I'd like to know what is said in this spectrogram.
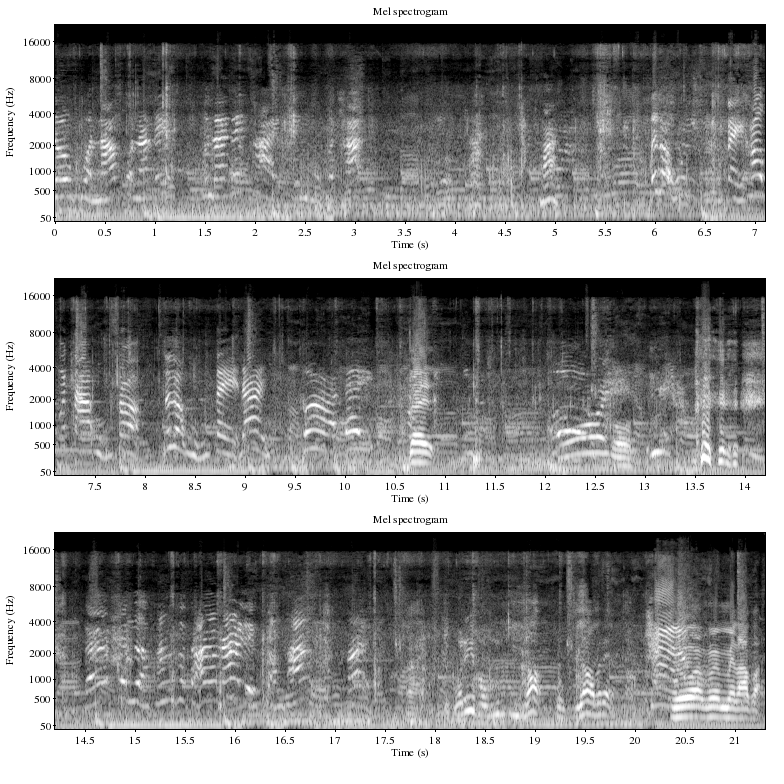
โดนขวดน้ำคนนั้นได้คนนั้นได้ถ่ายเป็นหมูกระทะมาถ้าเกิดคุณเตะเข้าก็ตามผมต่อ ถ้าเกิดผมเตะได้ ก็ได้ได้โอ้ยโอ้แล้วจะเหลือครั้งสุดท้ายแล้วได้เด็กสองครั้งไปอะวันนี้ผมกี่รอบถูกกี่รอบไม่ได้ค่ะไม่ว่าไม่ไม่รับอะ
